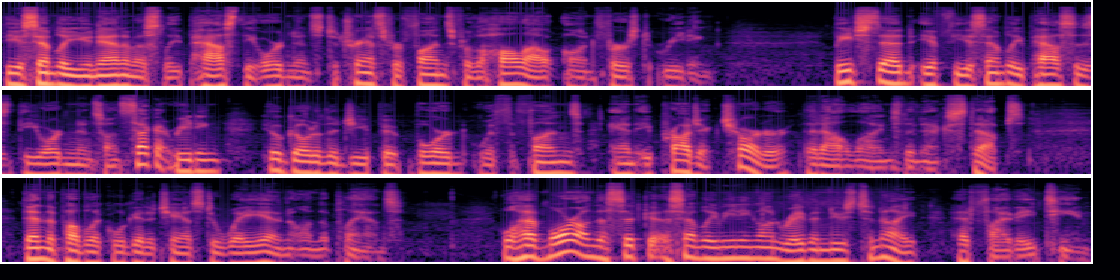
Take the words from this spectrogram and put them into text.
The Assembly unanimously passed the ordinance to transfer funds for the haul out on first reading. Leach said if the Assembly passes the ordinance on second reading, he'll go to the GPIP board with the funds and a project charter that outlines the next steps. Then the public will get a chance to weigh in on the plans. We'll have more on the Sitka Assembly meeting on Raven News tonight at 518.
